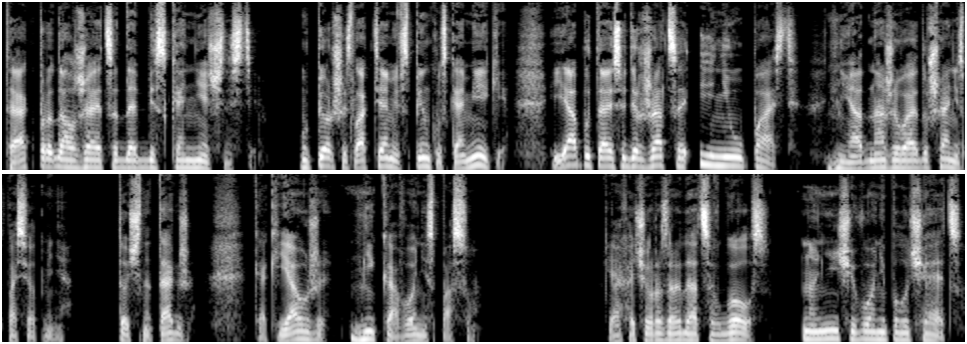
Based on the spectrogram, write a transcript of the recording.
Так продолжается до бесконечности. Упершись локтями в спинку скамейки, я пытаюсь удержаться и не упасть. Ни одна живая душа не спасет меня. Точно так же, как я уже никого не спасу. Я хочу разрыдаться в голос, но ничего не получается.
